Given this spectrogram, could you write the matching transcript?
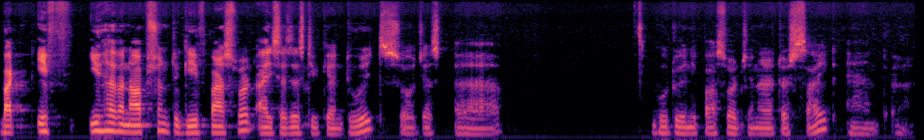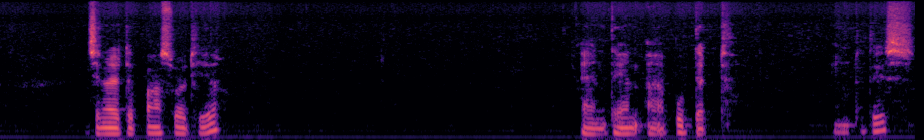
But if you have an option to give password i suggest you can do it. So just uh, go to any password generator site and uh, generate a password here. And then uh, put that into this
